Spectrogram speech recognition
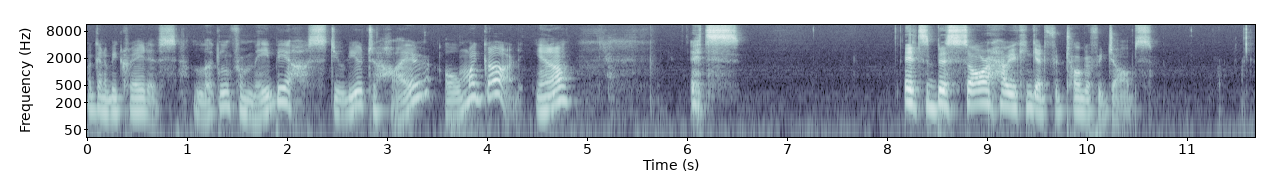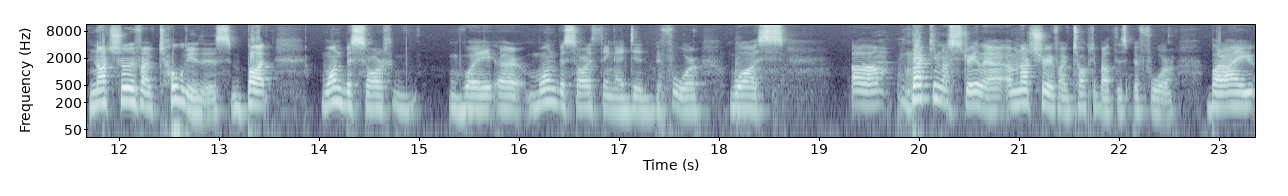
are going to be creatives looking for maybe a studio to hire. Oh my god, you know? It's it's bizarre how you can get photography jobs. Not sure if I've told you this, but one bizarre way or uh, one bizarre thing I did before was um, back in Australia. I'm not sure if I've talked about this before, but I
